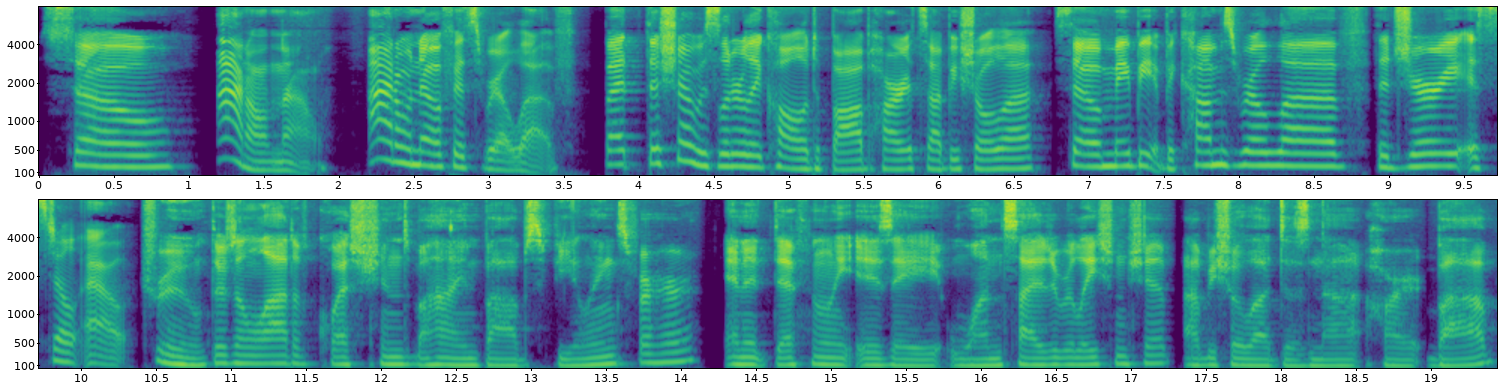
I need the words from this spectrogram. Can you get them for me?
So I don't know. I don't know if it's real love. But the show is literally called Bob Hearts Abishola. So maybe it becomes real love. The jury is still out. True. There's a lot of questions behind Bob's feelings for her. And it definitely is a one sided relationship. Abishola does not heart Bob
